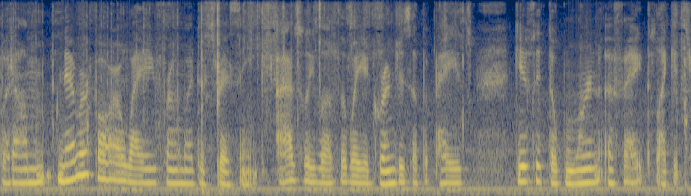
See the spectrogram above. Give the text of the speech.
but I'm never far away from a distress ink. I actually love the way it grunges up a page, gives it the worn effect, like it's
